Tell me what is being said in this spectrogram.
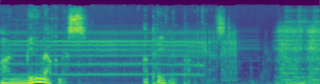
on Meeting Malkmus, a pavement podcast.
